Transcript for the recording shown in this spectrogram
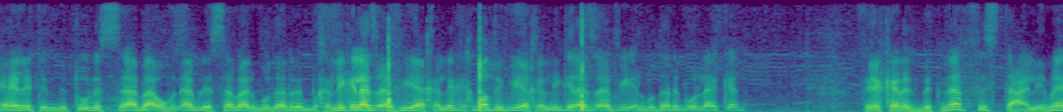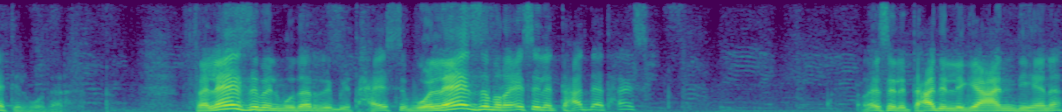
قالت إن طول السبق ومن قبل السبق المدرب خليكي لازقة فيها خليكي اخبطي فيها خليكي لازقة فيها. المدرب بيقول لها كده. فهي كانت بتنفذ تعليمات المدرب. فلازم المدرب يتحاسب ولازم رئيس الاتحاد يتحاسب. رئيس الاتحاد اللي جه عندي هنا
